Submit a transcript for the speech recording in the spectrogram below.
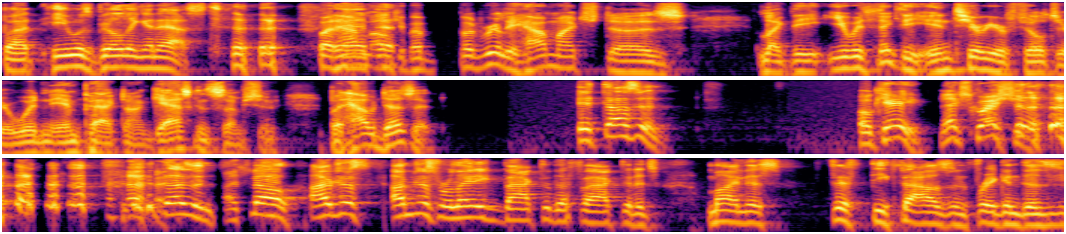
But he was building a nest. But how, And, okay, but but really, how much does like the you would think the interior filter wouldn't impact on gas consumption, but how does it? it doesn't. Okay, next question. It doesn't. No, I'm just I'm just relating back to the fact that it's minus fifty thousand friggin' des-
